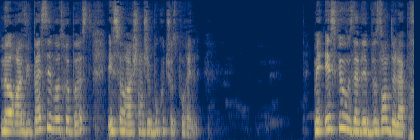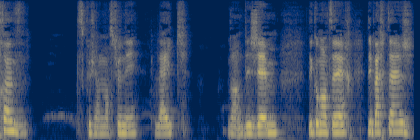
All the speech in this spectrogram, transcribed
mais aura vu passer votre post et ça aura changé beaucoup de choses pour elle. Mais est-ce que vous avez besoin de la preuve? De ce que je viens de mentionner Like, des j'aime, des commentaires, des partages,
